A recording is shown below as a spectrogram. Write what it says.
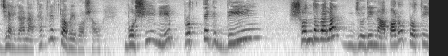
জায়গা না থাকলে টবে বসাও। বসিয়ে নিয়ে প্রত্যেক দিন সন্ধ্যাবেলায় যদি না পারো, প্রতি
